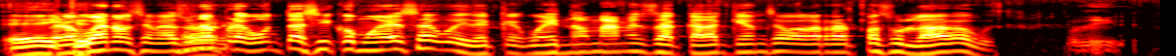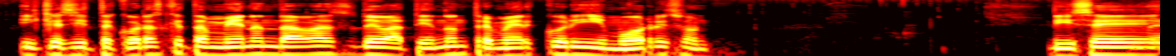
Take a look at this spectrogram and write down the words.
Ey, Pero ¿qué- bueno, se me hace una pregunta así como esa, güey, de que, güey, no mames, a cada quien se va a agarrar para su lado, güey. Y que si te acuerdas que también andabas debatiendo entre Mercury y Morrison. Dice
